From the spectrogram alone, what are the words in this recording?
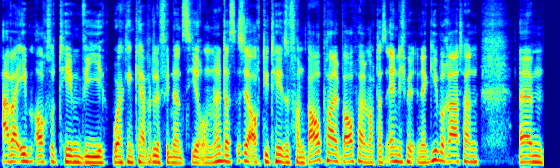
aber eben auch so Themen wie Working Capital Finanzierung. Ne? Das ist ja auch die These von Baupal. Baupal macht das ähnlich mit Energieberatern. Ähm,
